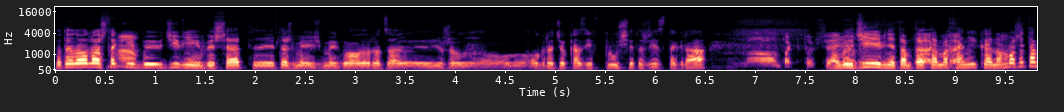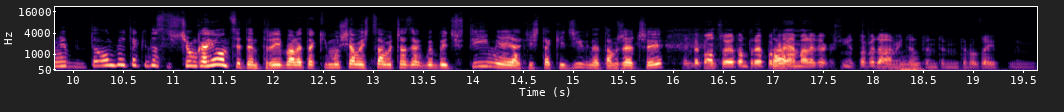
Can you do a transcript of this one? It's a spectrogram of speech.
no ten Onrush taki No. dziwnie im wyszedł, y, też mieliśmy go rodza, już o, o, ograć okazję w plusie też jest ta gra, No tak to się. on był dziwnie, tam ta, tak, ta tak, mechanika, no, no. może tam nie, on był taki dosyć wciągający ten tryb, ale taki musiałeś cały czas jakby być w teamie, jakieś takie dziwne tam rzeczy, Nie do końca, ja tam trochę Tak. pograłem, ale jakoś nie odpowiadała mi ten, ten, ten, ten rodzaj mm,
